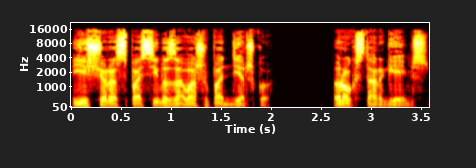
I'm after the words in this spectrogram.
Еще раз спасибо за вашу поддержку. Rockstar Games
